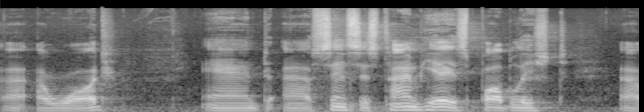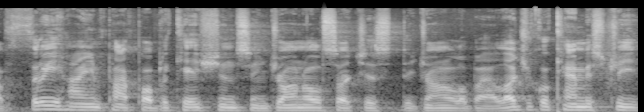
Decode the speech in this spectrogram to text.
uh, award. And uh, since his time here, he's published uh, three high impact publications in journals such as the Journal of Biological Chemistry,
